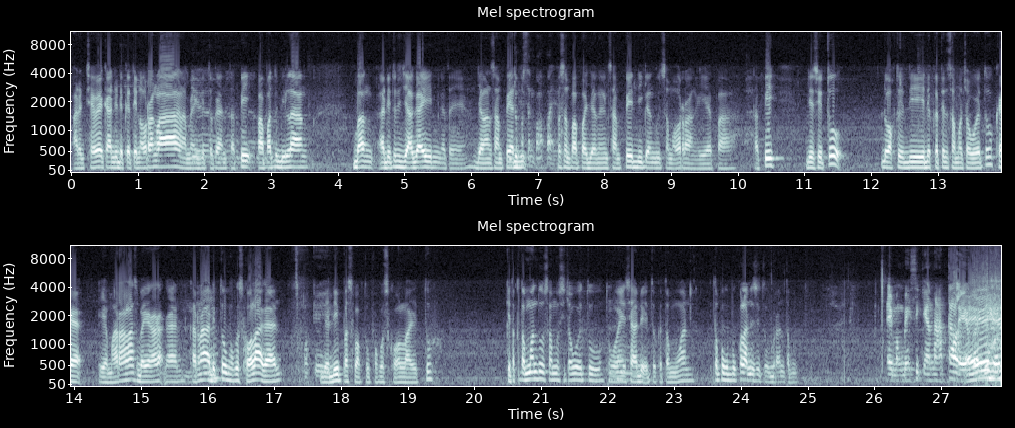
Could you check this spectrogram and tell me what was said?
adik cewek kan dideketin orang lah namanya Iya, gitu kan. benar, Tapi papa tuh bilang, bang adik itu dijagain katanya, jangan sampai Itu pesan papa ya? pesan papa jangan sampai diganggu sama orang, iya pak. Tapi di situ di waktu dideketin sama cowok itu kayak ya marah lah sebagai kakak kan, karena adik tuh fokus sekolah kan. Oke. Jadi pas waktu fokus sekolah itu kita ketemuan tuh sama si cowok itu, cowoknya si adik itu ketemuan, kita pukul-pukulan di situ berantem. emang basicnya nakal ya. Eh. Pak?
